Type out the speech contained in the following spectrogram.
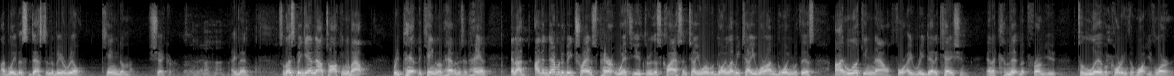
I believe it's destined to be a real kingdom shaker. Amen. So let's begin now talking about repent, the kingdom of heaven is at hand. And I've, I've endeavored to be transparent with you through this class and tell you where we're going. Let me tell you where I'm going with this. I'm looking now for a rededication and a commitment from you to live according to what you've learned.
